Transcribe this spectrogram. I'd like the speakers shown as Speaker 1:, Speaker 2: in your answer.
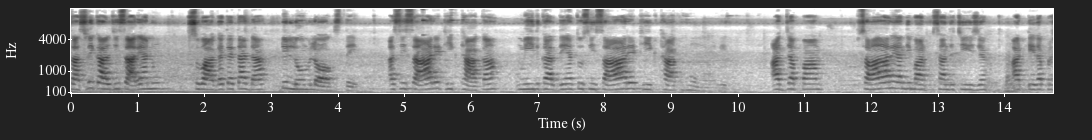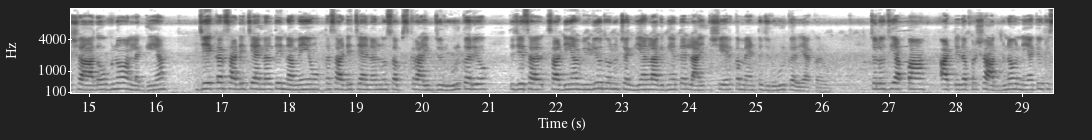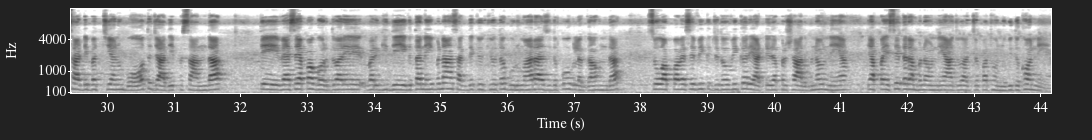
Speaker 1: ਸਤਿ ਸ੍ਰੀ ਅਕਾਲ ਜੀ ਸਾਰਿਆਂ ਨੂੰ। ਸਵਾਗਤ ਹੈ ਤੁਹਾਡਾ ਢਿੱਲੋਂ ਵਲੌਗਸ ਤੇ। ਅਸੀਂ ਸਾਰੇ ਠੀਕ ਠਾਕ ਆ ਉਮੀਦ ਕਰਦੇ ਹਾਂ ਤੁਸੀਂ ਸਾਰੇ ਠੀਕ ਠਾਕ ਹੋਵੋਗੇ। ਅੱਜ ਆਪਾਂ ਸਾਰਿਆਂ ਦੀ ਮਨਪਸੰਦ ਚੀਜ਼ ਆਟੇ ਦਾ ਪ੍ਰਸ਼ਾਦ ਉਹ ਬਣਾਉਣ ਲੱਗੇ ਆ ਜੇਕਰ ਸਾਡੇ ਚੈਨਲ ਤੇ ਨਵੇਂ ਹੋ ਤਾਂ ਸਾਡੇ ਚੈਨਲ ਨੂੰ ਸਬਸਕ੍ਰਾਈਬ ਜ਼ਰੂਰ ਕਰਿਓ ਤੇ ਜੇ ਸਾਡੀਆਂ ਵੀਡੀਓ ਤੁਹਾਨੂੰ ਚੰਗੀਆਂ ਲੱਗਦੀਆਂ ਤਾਂ ਲਾਈਕ, ਸ਼ੇਅਰ, ਕਮੈਂਟ ਜ਼ਰੂਰ ਕਰਿਆ ਕਰੋ। ਚਲੋ ਜੀ, ਆਪਾਂ ਆਟੇ ਦਾ ਪ੍ਰਸ਼ਾਦ ਬਣਾਉਨੇ ਆ ਕਿਉਂਕਿ ਸਾਡੇ ਬੱਚਿਆਂ ਨੂੰ ਬਹੁਤ ਜ਼ਿਆਦਾ ਪਸੰਦ ਆ। ਤੇ ਵੈਸੇ ਆਪਾਂ ਗੁਰਦੁਆਰੇ ਵਰਗੀ ਦੇਗ ਤਾਂ ਨਹੀਂ ਬਣਾ ਸਕਦੇ ਕਿਉਂਕਿ ਉਹ ਤਾਂ ਗੁਰੂ ਮਹਾਰਾਜ ਜੀ ਦਾ ਭੋਗ ਲੱਗਾ ਹੁੰਦਾ। ਸੋ ਆਪਾਂ ਵੈਸੇ ਵੀ ਜਦੋਂ ਵੀ ਘਰੇ ਆਟੇ ਦਾ ਪ੍ਰਸ਼ਾਦ ਬਣਾਉਨੇ ਆ ਤੇ ਆਪਾਂ ਇਸੇ ਤਰ੍ਹਾਂ ਬਣਾਉਨੇ ਆ ਜੋ ਅੱਜ ਆਪਾਂ ਤੁਹਾਨੂੰ ਵੀ ਦਿਖਾਉਨੇ ਆ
